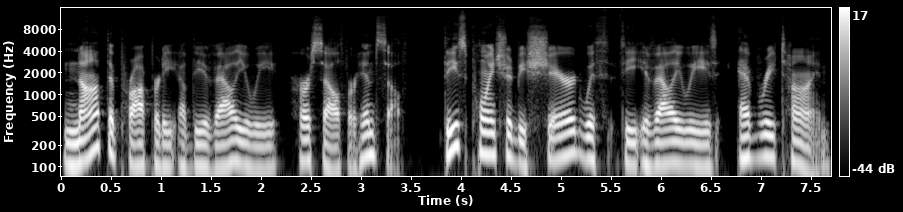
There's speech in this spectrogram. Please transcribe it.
not the property of the evaluee herself or himself. These points should be shared with the evaluees every time,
